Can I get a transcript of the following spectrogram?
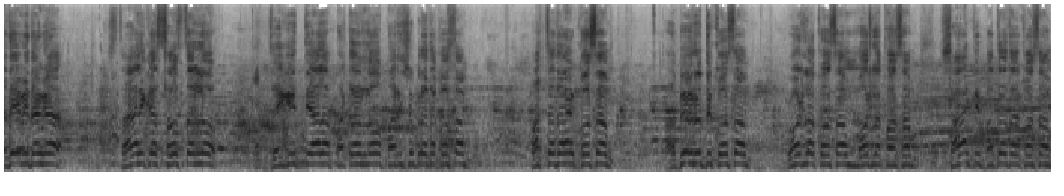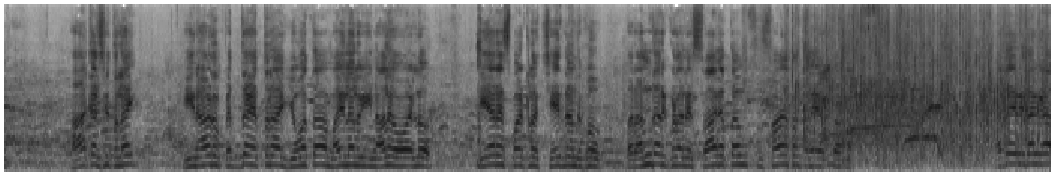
అదేవిధంగా స్థానిక సంస్థల్లో జగిత్యాల పట్టణంలో పరిశుభ్రత కోసం పచ్చదనం కోసం అభివృద్ధి కోసం రోడ్ల కోసం మోర్ల కోసం శాంతి భద్రత కోసం ఆకర్షితులై ఈనాడు పెద్ద ఎత్తున యువత మహిళలు ఈ నాలుగవ వార్డులో టీఆర్ఎస్ పార్టీలో చేరినందుకు వారందరికీ కూడా నేను స్వాగతం సుస్వాగతం తెలియజేస్తాను అదేవిధంగా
